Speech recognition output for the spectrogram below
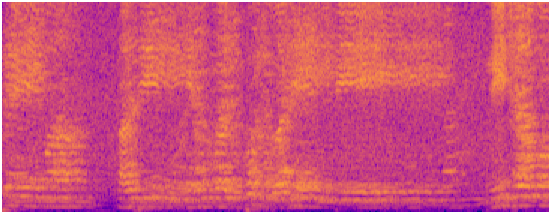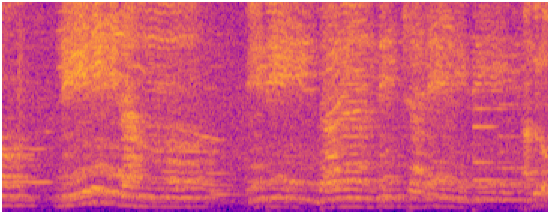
ప్రేమ అది ఎవరు కొలువలేనిది. నిజము దీనిని నమ్ము ఇది ధరందించలేనిది అందులో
